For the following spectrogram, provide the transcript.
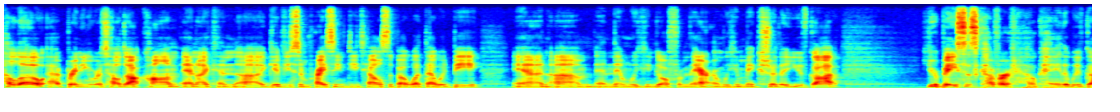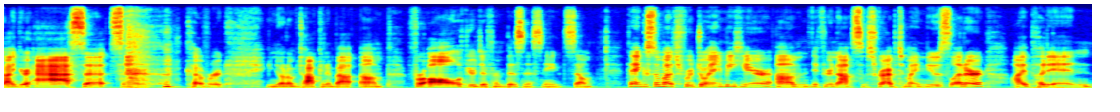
hello at brittanyratelle.com and I can uh, give you some pricing details about what that would be. And, um, and then we can go from there and we can make sure that you've got your bases covered, okay? That we've got your assets covered. You know what I'm talking about um, for all of your different business needs. So, thanks so much for joining me here. Um, if you're not subscribed to my newsletter, I put in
